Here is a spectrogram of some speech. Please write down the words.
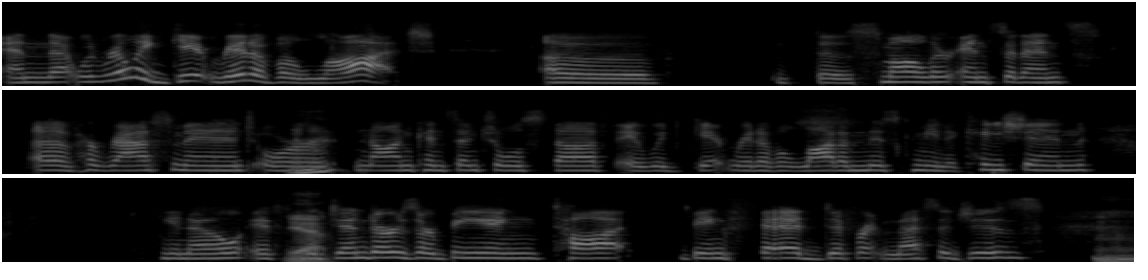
and that would really get rid of a lot of the smaller incidents of harassment or mm-hmm. non-consensual stuff it would get rid of a lot of miscommunication you know if yeah. the genders are being taught being fed different messages mm-hmm.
